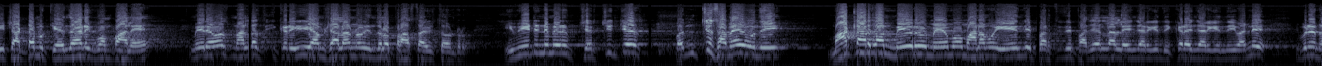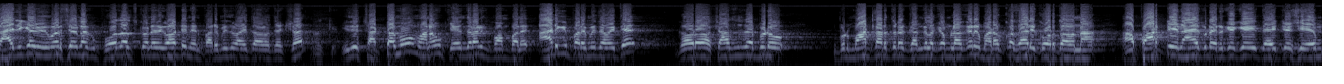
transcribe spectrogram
ఈ చట్టము కేంద్రానికి పంపాలి. మీరేమో మళ్ళీ ఇక్కడ ఈ అంశాలను ఇందులో ప్రస్తావిస్తూ ఉంటారు. వీటిని మీరు చర్చించే మంచి సమయం ఉంది. మాట్లాడదాం. మీరు మేము మనము ఏంది పరిస్థితి? పదేళ్ళలో ఏం జరిగింది? ఇక్కడ ఏం జరిగింది? ఇవన్నీ ఇప్పుడు నేను రాజకీయ విమర్శలకు పోదలుచుకోలేదు కాబట్టి నేను పరిమితం అవుతాను అధ్యక్ష. ఇది చట్టము మనం కేంద్రానికి పంపాలి. ఆడికి పరిమితం అయితే గౌరవ శాసనసభ్యుడు ఇప్పుడు మాట్లాడుతున్న గంగుల కమలాకర్ మరొక్కసారి కోరుతా ఉన్నా. ఆ పార్టీ నాయకుడు ఎరుకకి దయచేసి ఏం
